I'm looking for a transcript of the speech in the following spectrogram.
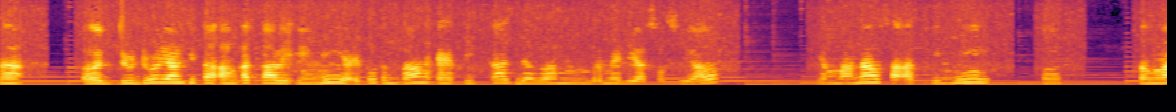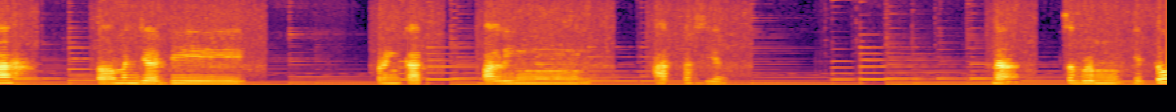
Nah, uh, judul yang kita angkat kali ini yaitu tentang etika dalam bermedia sosial yang mana saat ini uh, tengah uh, menjadi peringkat paling atas ya. Nah, sebelum itu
